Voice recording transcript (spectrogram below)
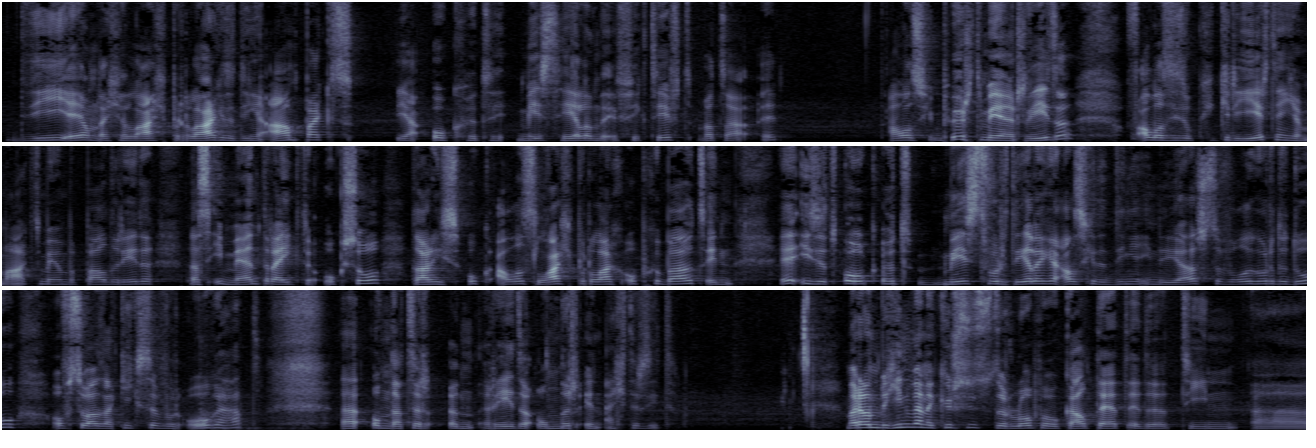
die, hè, omdat je laag per laag de dingen aanpakt, ja, ook het meest helende effect heeft. Wat dat, alles gebeurt met een reden. Of alles is ook gecreëerd en gemaakt met een bepaalde reden. Dat is in mijn trajecten ook zo. Daar is ook alles laag per laag opgebouwd. En hè, is het ook het meest voordelige als je de dingen in de juiste volgorde doet. Of zoals dat ik ze voor ogen had. Uh, omdat er een reden onder en achter zit. Maar aan het begin van de cursus doorlopen we ook altijd de tien... Uh,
